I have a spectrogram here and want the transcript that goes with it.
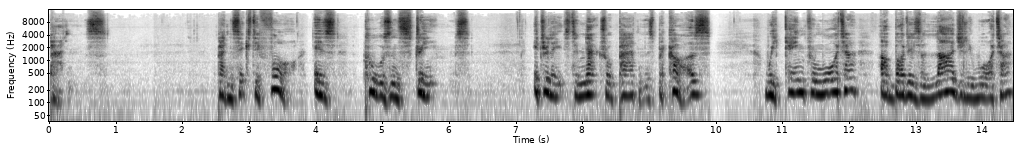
patterns. Pattern 64 is pools and streams. It relates to natural patterns because we came from water, our bodies are largely water,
